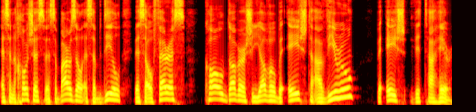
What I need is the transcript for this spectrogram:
es hanachoshes es habarzel es habdil es haoferes kol davar sheyavo be'esh ta'aviru be'esh v'taher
